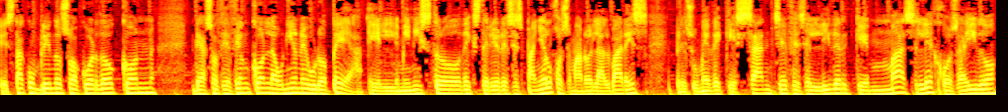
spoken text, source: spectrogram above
está cumpliendo su acuerdo con, de asociación con la Unión Europea. El ministro de Exteriores español, José Manuel Álvarez, presume de que Sánchez es el líder que más lejos ha ido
